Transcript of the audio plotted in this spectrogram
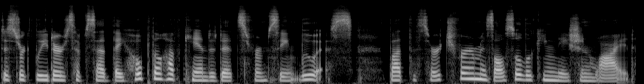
District leaders have said they hope they'll have candidates from St. Louis, but the search firm is also looking nationwide.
